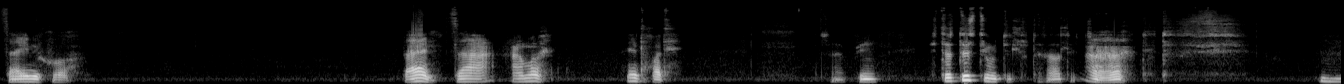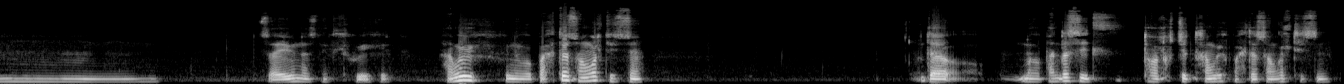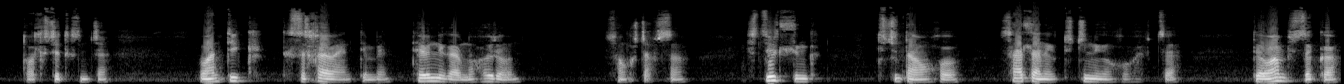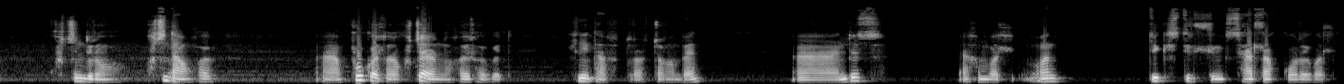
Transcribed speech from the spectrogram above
За ийм их хөө. Байна. За амар энэ тухайд. За би статистик мэдээлэлүүд хараал. Аа. За юунаас нэглэх вэ гэхээр хамгийн их нөгөө багтаа сонголт хийсэн. Одоо нөгөө фантаси тоглогчид хамгийн их багтаа сонголт хийсэн тоглогчид гэсэн чинь Вантик тасархай байна юм байна. 51.2% сонгож авсан. Стерлинг 45%, Сала нэг 41% хавцаа. Тэгээ Ван Бисака 34 35%, аа Пук болохоор 30.2% гээд эхний тав дотор орж байгаа юм байна. Аа эндээс юм бол Ван Дик Стерлинг Сала 3-ыг бол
